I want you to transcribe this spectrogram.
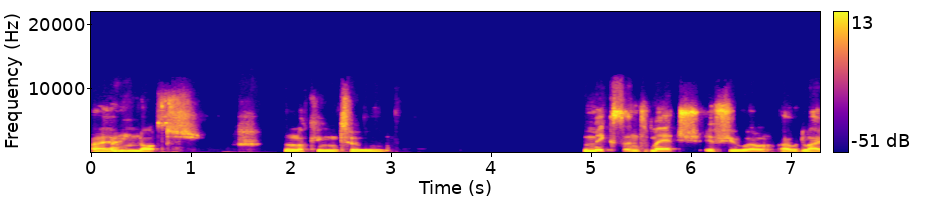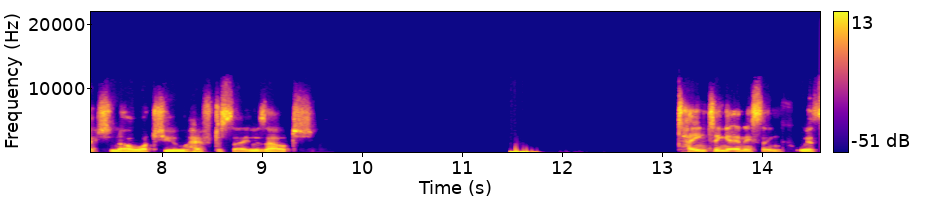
I am Right. not looking to mix and match, if you will. I would like to know what you have to say without tainting anything with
